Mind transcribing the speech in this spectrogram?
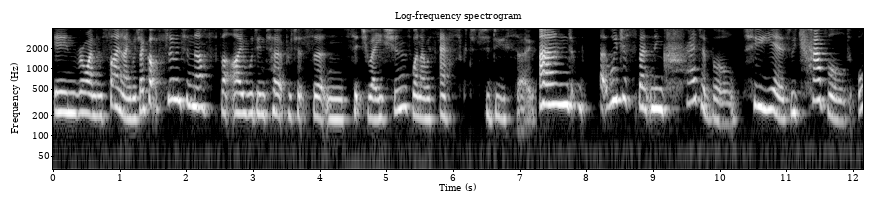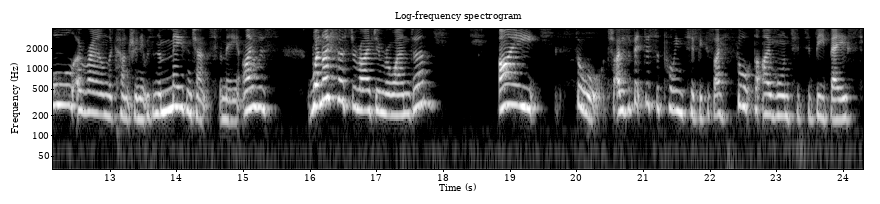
in Rwandan Sign Language. I got fluent enough that I would interpret at certain situations when I was asked to do so. And we just spent an incredible two years. We travelled all around the country and it was an amazing chance for me. I was when I first arrived in Rwanda, I thought, I was a bit disappointed because I thought that I wanted to be based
